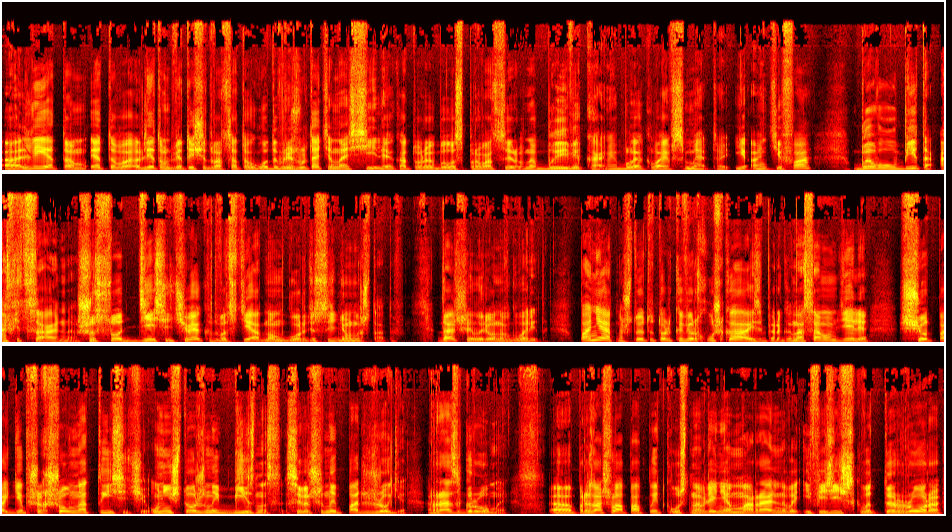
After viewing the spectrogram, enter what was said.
летом, этого, летом 2020 года в результате насилия, которое было спровоцировано боевиками Black Lives Matter и Антифа, было убито официально 610 человек в 21 городе Соединенных Штатов. Дальше Иларионов говорит, понятно, что это только верхушка айсберга. На самом деле счет погибших шел на тысячи. Уничтожены бизнесы, совершены поджоги, разгромы. Э, произошла попытка установления морального и физического террора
